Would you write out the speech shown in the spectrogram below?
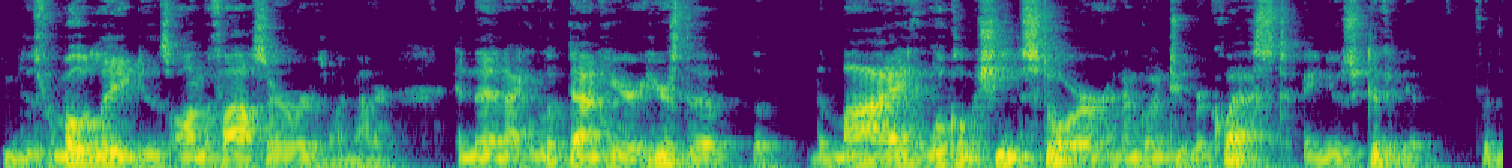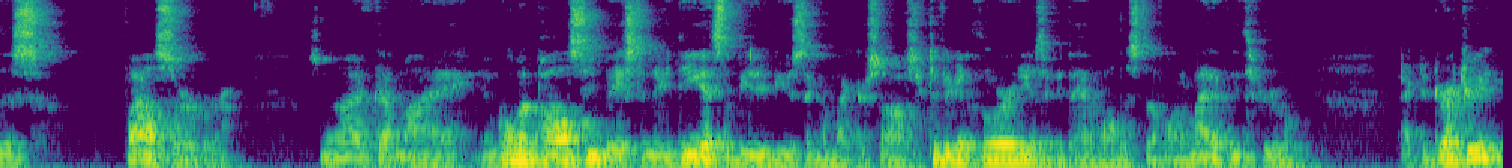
You can do this remotely, you do this on the file server, it doesn't really matter. And then I can look down here, here's the, the, the my local machine store, and I'm going to request a new certificate for this file server. So now I've got my enrollment policy based in AD. That's the beauty of using a Microsoft Certificate Authority is I get to have all this stuff automatically through Active Directory.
